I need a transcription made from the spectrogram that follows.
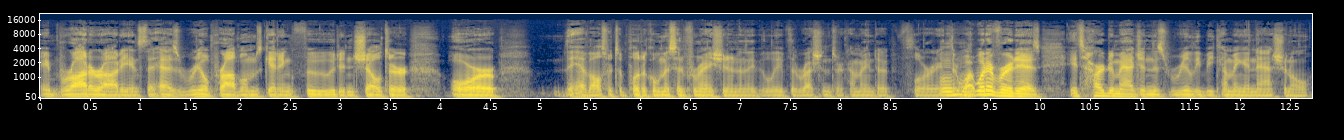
a broader audience that has real problems getting food and shelter or they have all sorts of political misinformation and they believe the Russians are coming to Florida. Mm-hmm. Whatever it is, it's hard to imagine this really becoming a national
